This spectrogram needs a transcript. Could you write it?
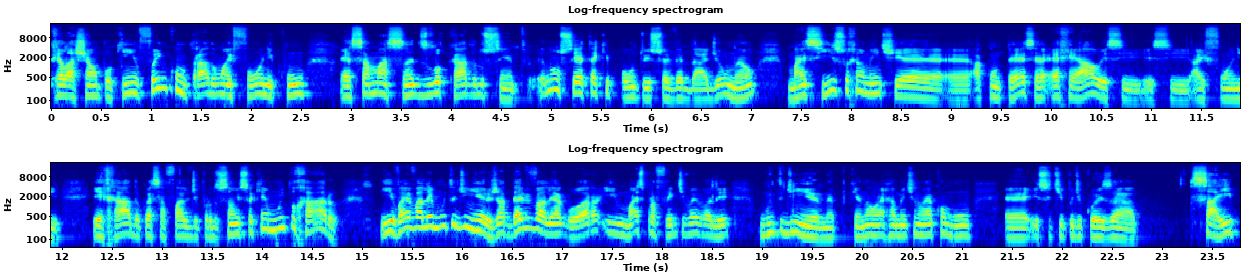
relaxar um pouquinho. Foi encontrado um iPhone com essa maçã deslocada do centro. Eu não sei até que ponto isso é verdade ou não, mas se isso realmente é, é acontece, é, é, real esse, esse iPhone errado com essa falha de produção, isso aqui é muito raro e vai valer muito dinheiro. Já deve valer agora e mais para frente vai valer muito dinheiro, né? Porque não é realmente não é comum é, esse tipo de coisa sair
